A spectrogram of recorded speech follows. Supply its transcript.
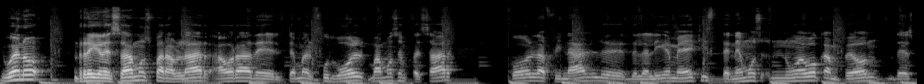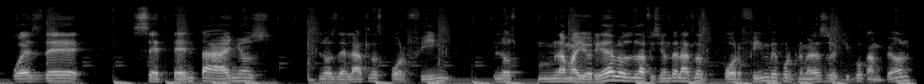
Y bueno, regresamos para hablar ahora del tema del fútbol. Vamos a empezar con la final de, la Liga MX. Tenemos nuevo campeón después de 70 años. Los del Atlas por fin. Los, la mayoría de los, la afición del Atlas por fin ve por primera vez a su equipo campeón.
